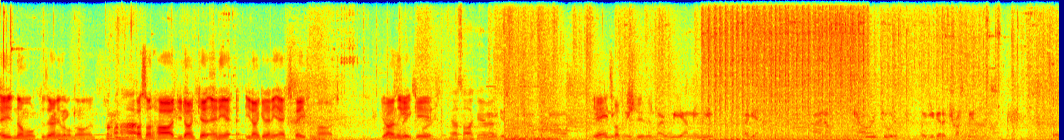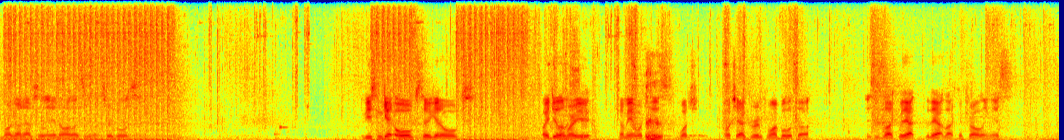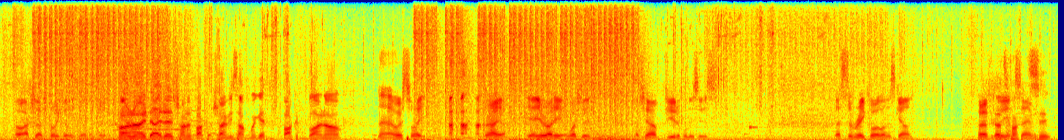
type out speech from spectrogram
Eh, normal, because they're only level nine. Put them on hard. Plus on hard, you don't get any you don't get any XP from hard. You only get gear. Yeah, that's all I care We about. need to switch off the power Yeah, it's fucking manually. stupid. By we, I mean you. Again, I know, it's counterintuitive, but you gotta trust me on this. So my gun absolutely annihilates him in like two bullets. If you can get orgs too, get orgs. Wait, Dylan, Oh, where are you? Come here, watch this. Watch, watch how grouped my bullets are. This is like without, without like controlling this. Oh, actually, that's probably killing the other too. I don't know, Dado's trying to fucking show me something, we're getting fucking blown up. Nah, we're sweet. Where are you? Yeah, you're right here. Watch this. Watch how beautiful this is. That's the recoil on this gun. Perfectly insane. That's in the fucking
